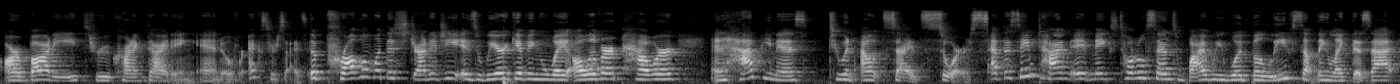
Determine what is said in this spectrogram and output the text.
our body through chronic dieting and over exercise. The problem with this strategy is we are giving away all of our power and happiness to an outside source. At the same time, it makes total sense why we would believe something like this, that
